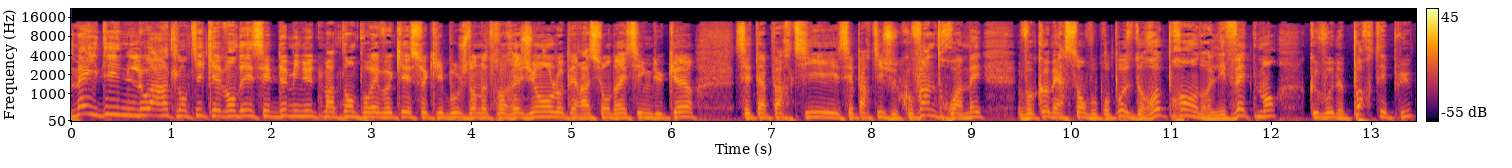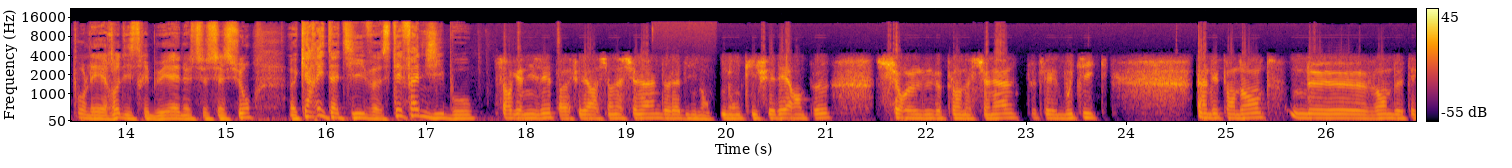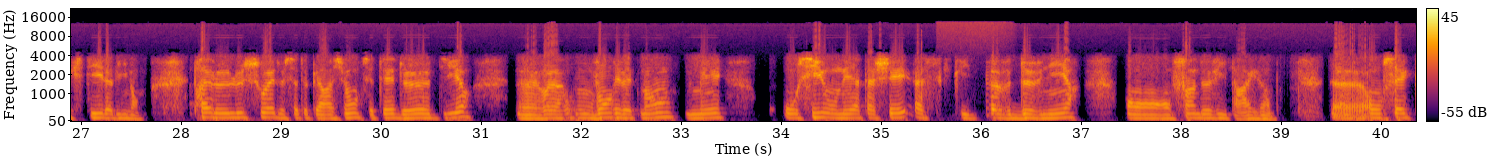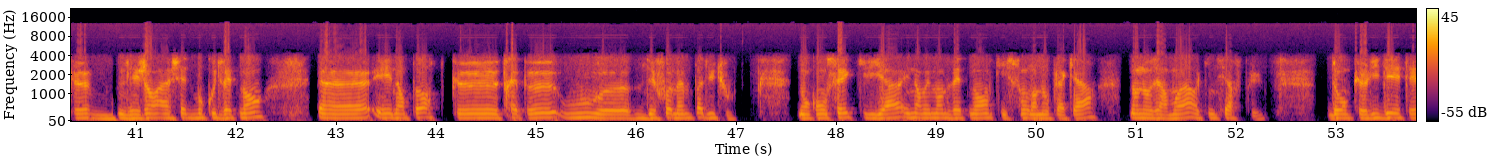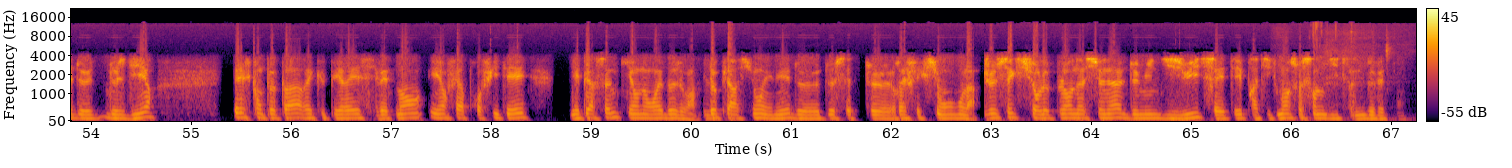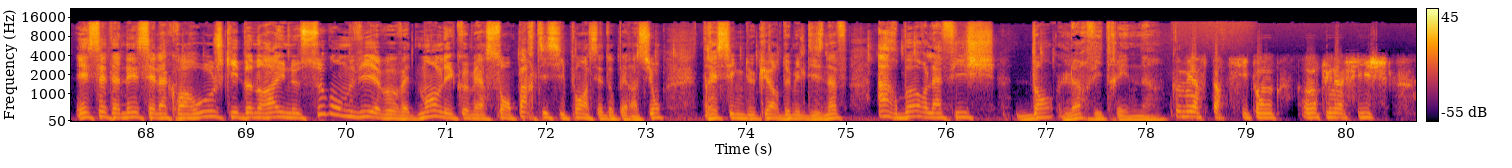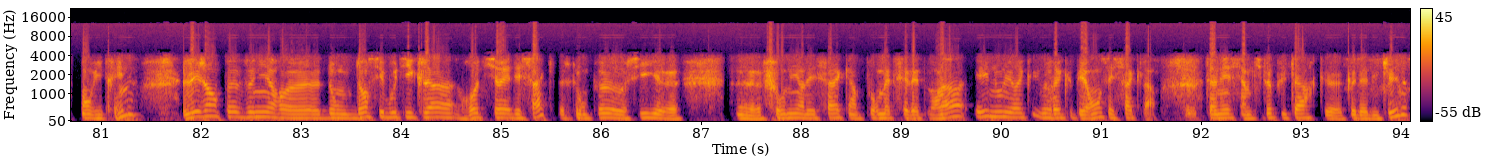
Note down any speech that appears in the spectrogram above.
Made in Loire-Atlantique et Vendée, c'est deux minutes maintenant pour évoquer ce qui bouge dans notre région. L'opération Dressing du cœur, c'est à partir, c'est parti jusqu'au 23 mai. Vos commerçants vous proposent de reprendre les vêtements que vous ne portez plus pour les redistribuer à une association euh, caritative. Stéphane Gibault. C'est organisé par la Fédération nationale de l'habillement. Donc, qui fédère un peu sur le plan national toutes les boutiques indépendante de vente de textiles, habillement. Après, le, le, souhait de cette opération, c'était de dire, euh, voilà, on vend des vêtements, mais aussi on est attaché à ce qu'ils peuvent devenir en fin de vie, par exemple. Euh, on sait que les gens achètent beaucoup de vêtements euh, et n'en portent que très peu ou euh, des fois même pas du tout. Donc on sait qu'il y a énormément de vêtements qui sont dans nos placards, dans nos armoires, qui ne servent plus. Donc euh, l'idée était de, de, se dire, est-ce qu'on peut pas récupérer ces vêtements et en faire profiter des personnes qui en auraient besoin? L'opération est née de, de cette euh, réflexion-là. Je sais que sur le plan national 2018, ça a été pratiquement 70 tonnes de vêtements. Et cette année, c'est la Croix-Rouge qui donnera une seconde vie à vos vêtements. Les commerçants participant à cette opération, Dressing du Cœur 2019, arborent l'affiche dans leur vitrine. Les commerces participants ont une affiche en vitrine. Les gens peuvent venir euh, donc dans ces boutiques-là retirer des sacs parce qu'on peut aussi euh, euh, fournir les sacs hein, pour mettre ces vêtements-là et nous les récu récupérons ces sacs-là. Cette année c'est un petit peu plus tard que, que d'habitude,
